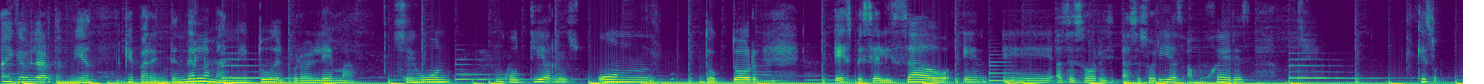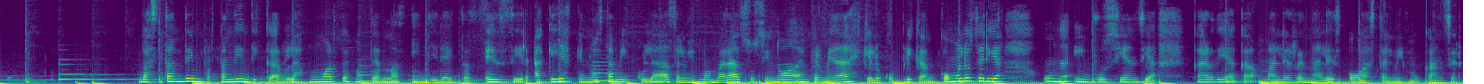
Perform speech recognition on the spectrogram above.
Hay que hablar también que para entender la magnitud del problema, según Gutiérrez, un doctor especializado en eh, asesorías a mujeres, que es bastante importante indicar las muertes maternas indirectas, es decir, aquellas que no están vinculadas al mismo embarazo, sino a enfermedades que lo complican, como lo sería una insuficiencia cardíaca, males renales o hasta el mismo cáncer.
